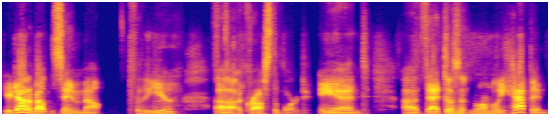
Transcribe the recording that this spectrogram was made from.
you're down about the same amount for the year mm-hmm. uh, across the board. And uh, that doesn't normally happen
